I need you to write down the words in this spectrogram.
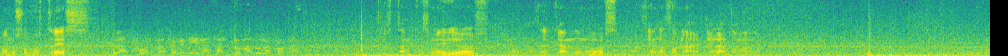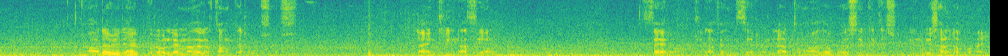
Bueno, somos tres. Las fuerzas enemigas han tomado una zona. Los tanques medios, y vamos acercándonos hacia la zona, ya la ha tomado. Ahora viene el problema de los tanques rusos. La inclinación. Cero, inclinación cero. La ha tomado, puede ser que esté subiendo y salga por ahí.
